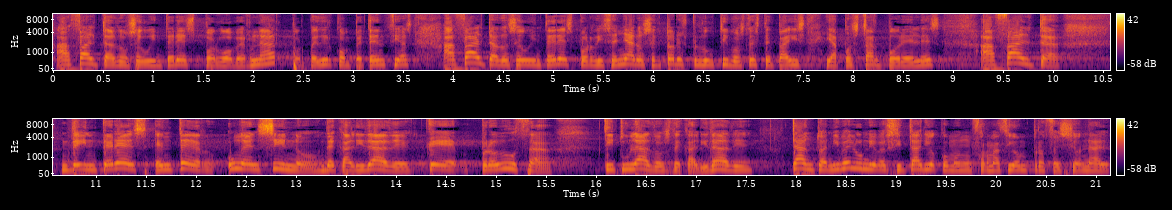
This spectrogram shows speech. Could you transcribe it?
a falta do seu interés por gobernar, por pedir competencias, a falta do seu interés por diseñar os sectores productivos deste país e apostar por eles, a falta de interés en ter un ensino de calidade que produza titulados de calidade, tanto a nivel universitario como en formación profesional.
